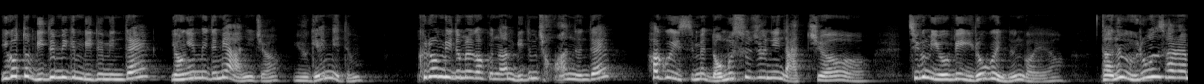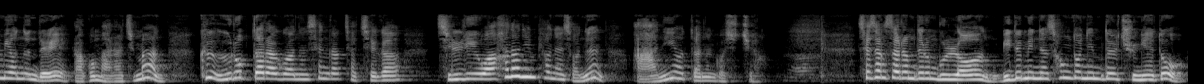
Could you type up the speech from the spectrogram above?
이것도 믿음이긴 믿음인데 영의 믿음이 아니죠. 육의 믿음. 그런 믿음을 갖고 난 믿음 좋았는데 하고 있으면 너무 수준이 낮죠. 지금 욥이 이러고 있는 거예요. 나는 의로운 사람이었는데 라고 말하지만 그 의롭다라고 하는 생각 자체가 진리와 하나님 편에서는 아니었다는 것이죠. 세상 사람들은 물론 믿음 있는 성도님들 중에도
